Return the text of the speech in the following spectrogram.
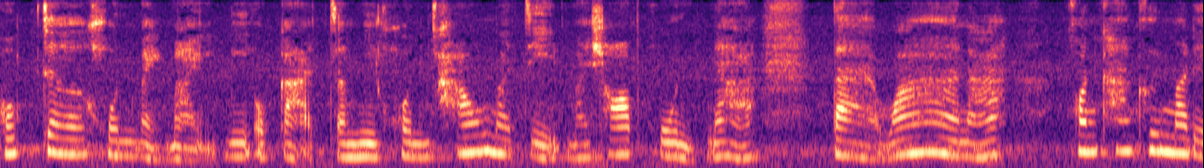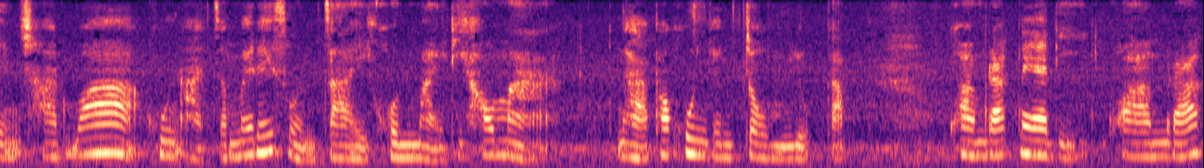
พบเจอคนใหม่ ๆ มีโอกาสจะมีคนเข้ามาจีบมาชอบคุณนะคะ แต่ว่านะค่อนข้างขึ้นมาเด่นชัดว่าคุณอาจจะไม่ได้สนใจคนใหม่ที่เข้ามา นะคะเพราะคุณยังจมอยู่กับความรักในอดีต ความรัก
